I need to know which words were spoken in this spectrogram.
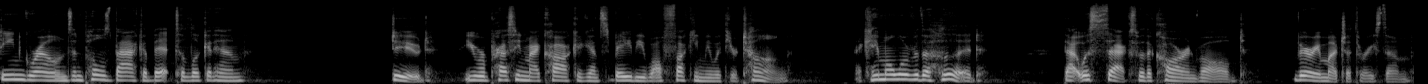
Dean groans and pulls back a bit to look at him. Dude, you were pressing my cock against baby while fucking me with your tongue. I came all over the hood. That was sex with a car involved. Very much a threesome.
